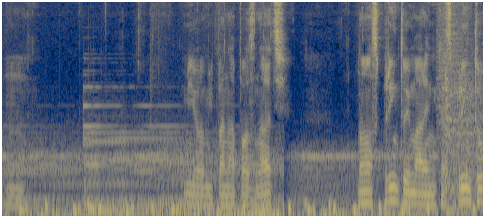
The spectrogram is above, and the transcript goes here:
Hmm. Miło mi pana poznać. No, sprintuj maleńka, sprintu.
